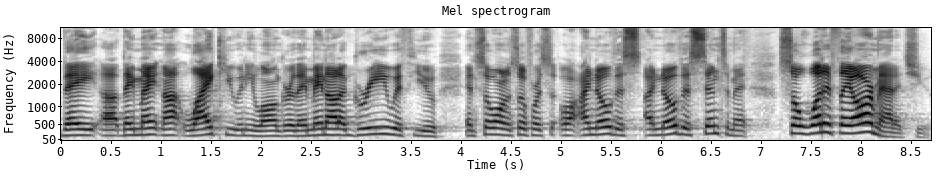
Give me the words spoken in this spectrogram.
they, uh, they might not like you any longer, they may not agree with you, and so on and so forth? So, well, I, know this, I know this sentiment. So, what if they are mad at you?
